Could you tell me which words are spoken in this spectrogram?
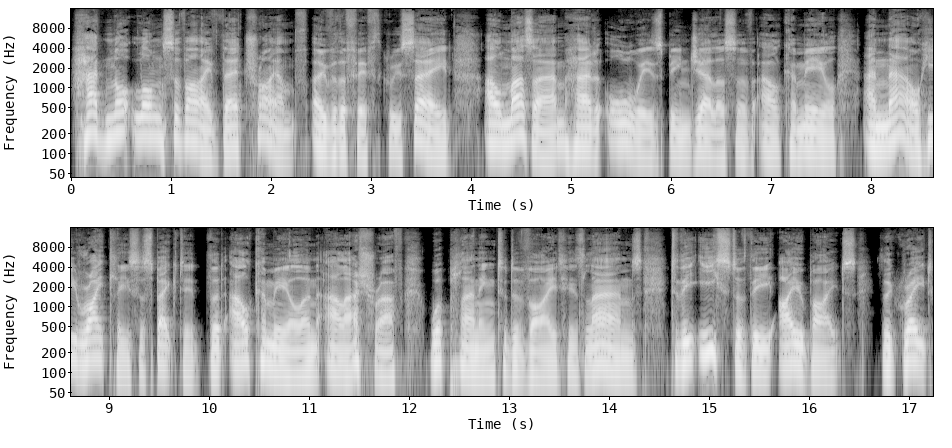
had not long survived their triumph over the Fifth Crusade. Al Mazam had always been jealous of Al Kamil, and now he rightly suspected that Al Kamil and Al Ashraf were planning to divide his lands. To the east of the Ayyubites, the great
